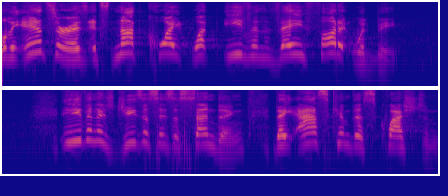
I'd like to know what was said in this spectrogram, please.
Well, the answer is it's not quite what even they thought it would be. Even as Jesus is ascending, they ask him this question.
